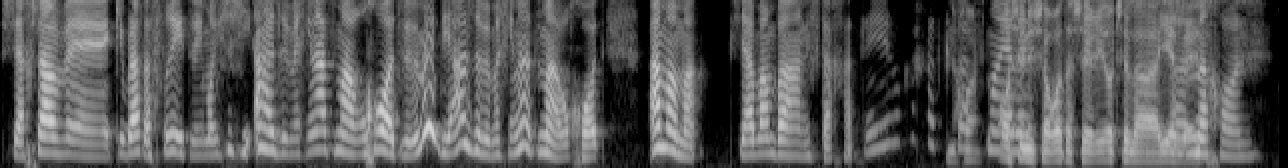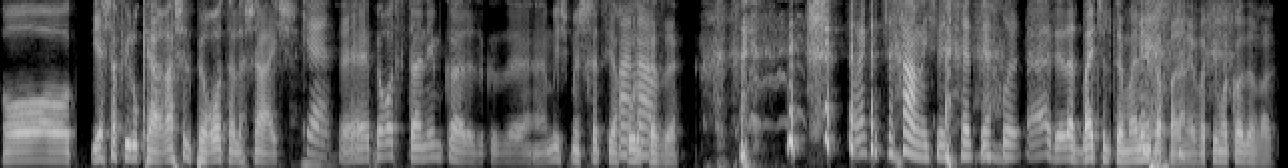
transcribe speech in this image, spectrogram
שעכשיו uh, קיבלה תפריט והיא מרגישה שהיא על זה ומכינה לעצמה ארוחות, ובאמת היא על זה ומכינה לעצמה ארוחות, אממה, כשהבמבה נפתחת, היא לוקחת קצת נכון, מהילד. או שנשארות השאריות של הילד. נכון. או יש אפילו קערה של פירות על השיש. כן. אה, פירות קטנים כאלה, זה כזה מישמש חצי החול כזה. רק אצלך מישמש חצי החול. אה, את יודעת, בית של תימני כפרה, נאבקים על כל דבר.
